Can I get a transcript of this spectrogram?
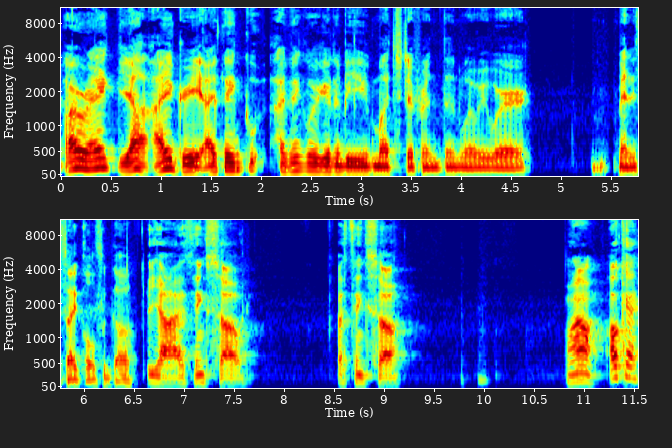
All right. Yeah, I agree. I think I think we're going to be much different than where we were many cycles ago. Yeah, I think so. I think so. Wow. Okay.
